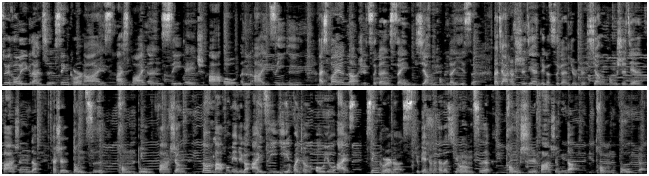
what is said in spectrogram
最后一个单词 synchronize，s y n c h r o n i z e，s y n 呢是词根 same 相同的意思，那加上时间这个词根就是相同时间发生的，它是动词同步发生。那我们把后面这个 i z e 换成 o u s。Synchronous 就变成了它的形容词，同时发生的，同步的。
